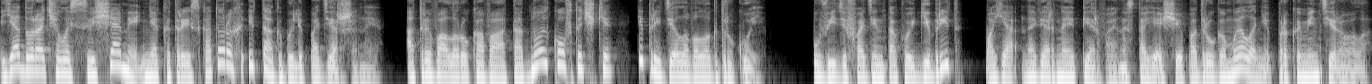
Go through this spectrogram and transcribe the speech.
Я дурачилась с вещами, некоторые из которых и так были подержанные. Отрывала рукава от одной кофточки и приделывала к другой. Увидев один такой гибрид, моя, наверное, первая настоящая подруга Мелани прокомментировала.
